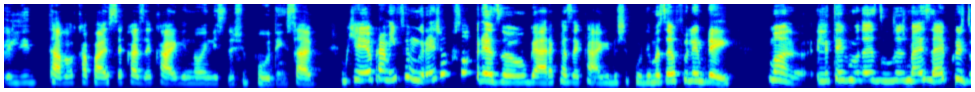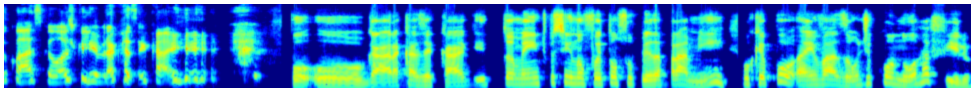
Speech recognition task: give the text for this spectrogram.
ele tava capaz de ser Kazekage no início do Shippuden, sabe? Porque pra mim foi um grande surpresa o Gaara Kazekage do Shippuden, mas eu fui lembrei, mano, ele teve uma das lutas mais épicas do clássico, é lógico que ele ia virar Kazekage. Pô, o Gaara Kazekage também, tipo assim, não foi tão surpresa pra mim, porque, pô, a invasão de Konoha, filho,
